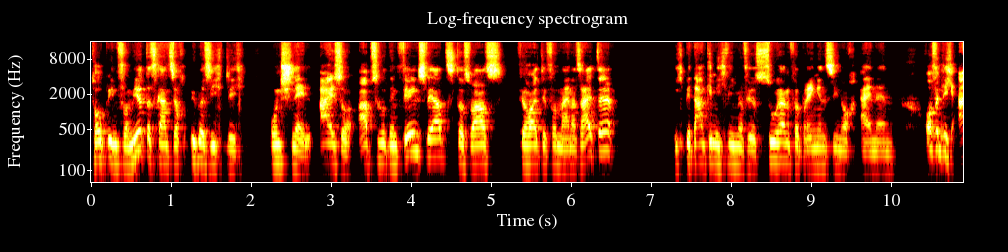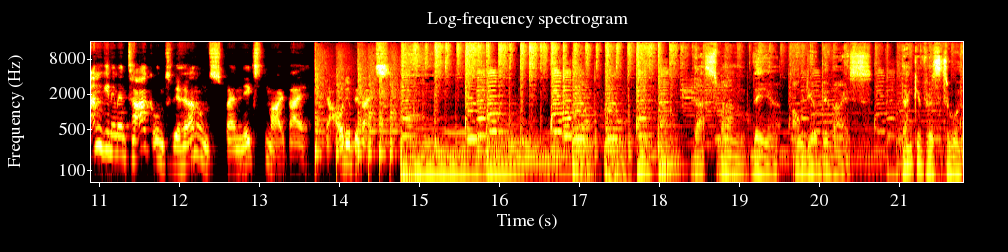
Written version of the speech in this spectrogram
top informiert. Das Ganze auch übersichtlich und schnell. Also absolut empfehlenswert. Das war's für heute von meiner Seite. Ich bedanke mich wie immer fürs Zuhören. Verbringen Sie noch einen hoffentlich angenehmen Tag und wir hören uns beim nächsten Mal bei der Audiobeweis. Das war der Audiobeweis. Danke fürs Zuhören.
